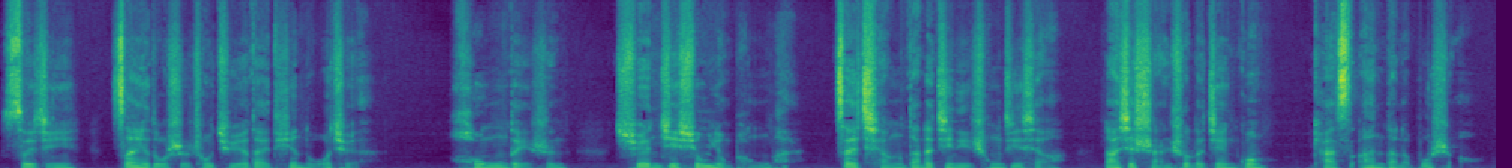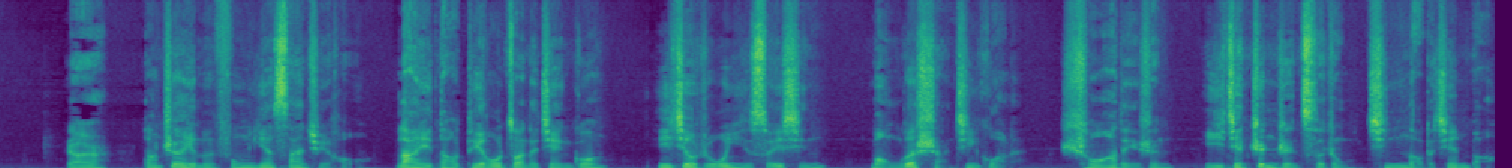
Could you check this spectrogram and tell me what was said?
随即再度使出绝代天罗拳。轰的一声，拳气汹涌澎湃，在强大的劲力冲击下，那些闪烁的剑光看似暗淡了不少。然而，当这一轮烽烟散去后，那一道刁钻的剑光依旧如影随形，猛地闪击过来，唰的一声，一剑阵阵刺中青老的肩膀，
